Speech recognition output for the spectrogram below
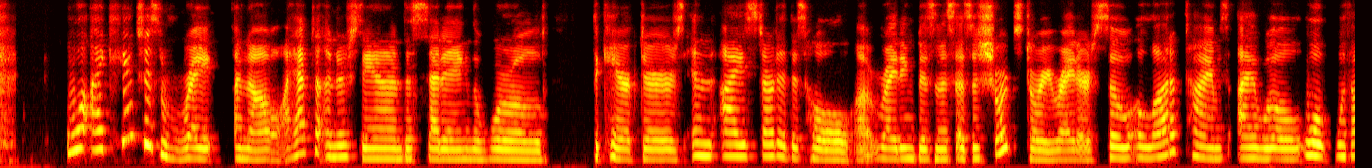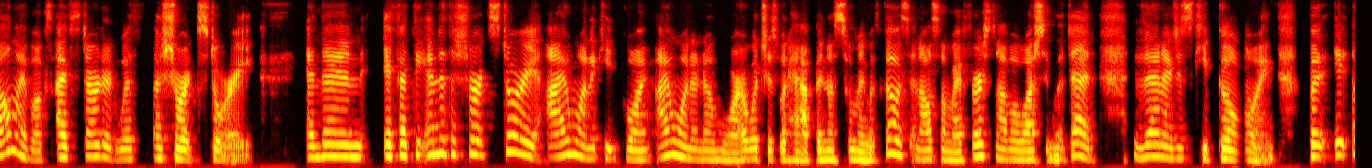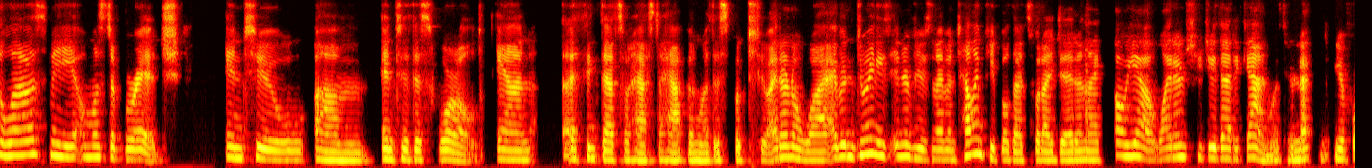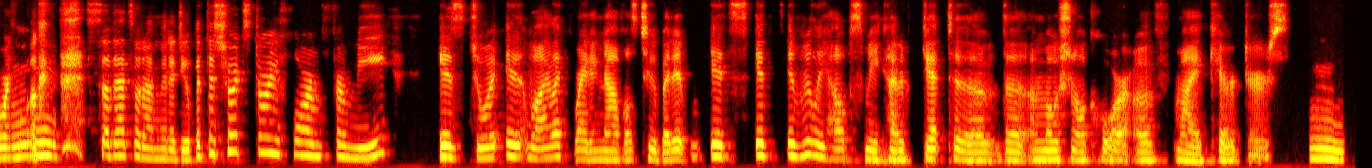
Well, I can't just write a novel. I have to understand the setting, the world, the characters. And I started this whole uh, writing business as a short story writer. So a lot of times I will, well, with all my books, I've started with a short story. And then if at the end of the short story, I want to keep going, I want to know more, which is what happened with Swimming with Ghosts and also my first novel, Washing the Dead, then I just keep going. But it allows me almost a bridge into um into this world and I think that's what has to happen with this book too. I don't know why. I've been doing these interviews and I've been telling people that's what I did, and like, oh yeah, why don't you do that again with your next your 4th mm-hmm. book? so that's what I'm going to do. But the short story form for me is joy. It, well, I like writing novels too, but it it's it it really helps me kind of get to the, the emotional core of my characters. Mm.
